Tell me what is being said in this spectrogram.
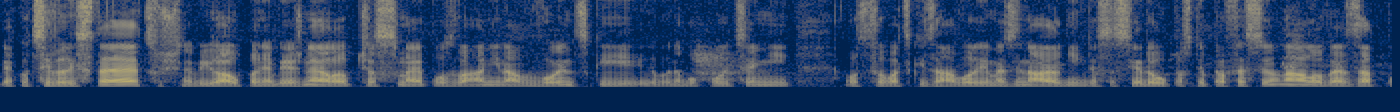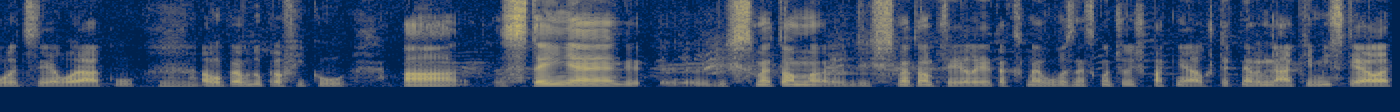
jako civilisté, což nebývá úplně běžné, ale občas jsme pozváni na vojenský nebo policejní odstřelovačské závody mezinárodní, kde se sjedou prostě profesionálové z policie, vojáků Hmm. a opravdu profíků. A stejně, když jsme, tam, když jsme tam přijeli, tak jsme vůbec neskončili špatně. Já už teď nevím na jakém místě, ale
